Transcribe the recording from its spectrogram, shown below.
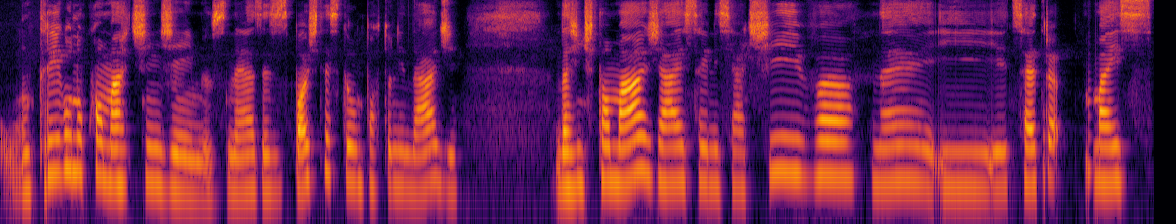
um trígono com Marte em Gêmeos, né? Às vezes pode ter sido uma oportunidade da gente tomar já essa iniciativa, né? E etc. Mas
